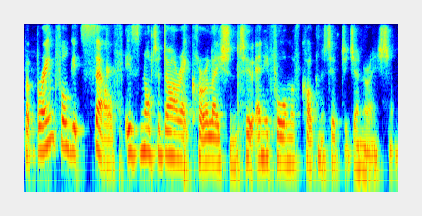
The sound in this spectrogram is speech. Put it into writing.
But brain fog itself is not a direct correlation to any form of cognitive degeneration.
